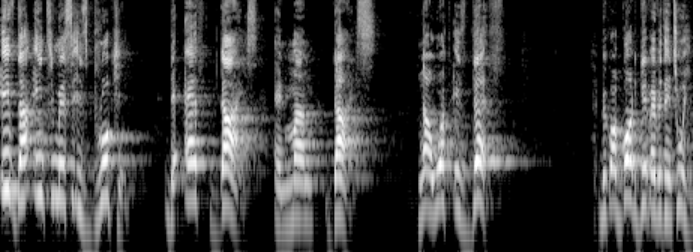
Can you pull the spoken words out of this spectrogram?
If that intimacy is broken, the earth dies and man dies. Now, what is death? Because God gave everything to him.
